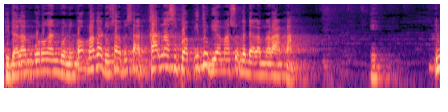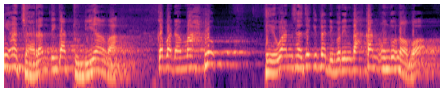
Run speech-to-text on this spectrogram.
di dalam kurungan punika maka dosa besar. Karena sebab itu dia masuk ke dalam neraka. Ini ajaran tingkat dunia, Pak. Kepada makhluk hewan saja kita diperintahkan untuk nopo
